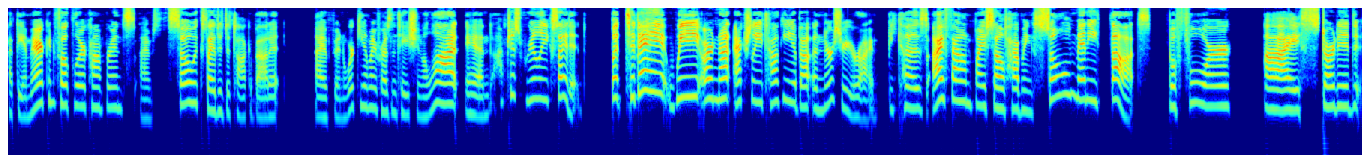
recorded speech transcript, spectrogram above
at the American Folklore Conference. I'm so excited to talk about it. I've been working on my presentation a lot, and I'm just really excited. But today, we are not actually talking about a nursery rhyme because I found myself having so many thoughts before I started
